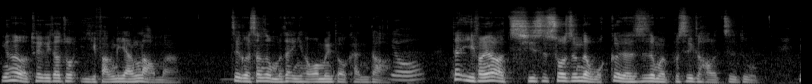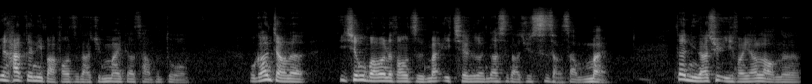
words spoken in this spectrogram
银行有推一个叫做以房养老嘛？这个上次我们在银行外面都有看到。有。但以房养老其实说真的，我个人是认为不是一个好的制度，因为它跟你把房子拿去卖掉差不多。我刚刚讲了一千五百万的房子卖一千个，那是拿去市场上卖。但你拿去以房养老呢？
